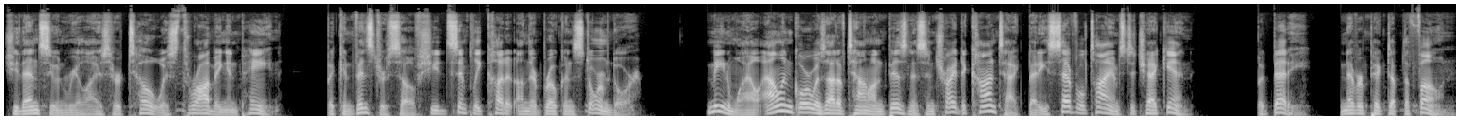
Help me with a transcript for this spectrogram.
She then soon realized her toe was throbbing in pain, but convinced herself she'd simply cut it on their broken storm door. Meanwhile, Alan Gore was out of town on business and tried to contact Betty several times to check in, but Betty never picked up the phone.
